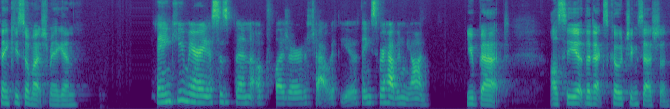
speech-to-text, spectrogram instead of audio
Thank you so much megan thank you mary this has been a pleasure to chat with you thanks for having me on you bet i'll see you at the next coaching session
